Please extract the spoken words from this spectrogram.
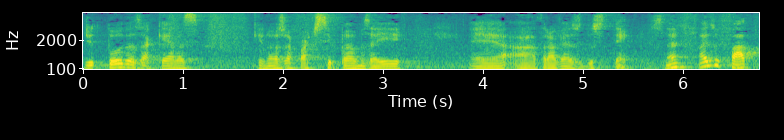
de todas aquelas que nós já participamos aí é, através dos tempos. Né? Mas o fato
